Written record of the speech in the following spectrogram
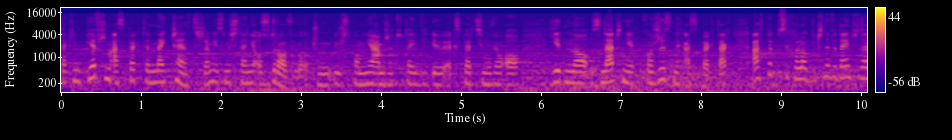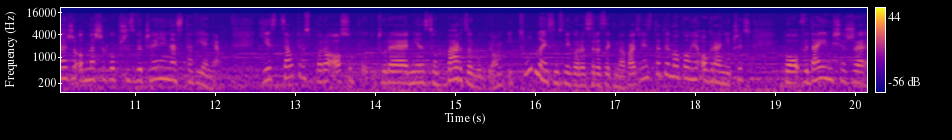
takim pierwszym aspektem najczęstszym jest myślenie o zdrowiu, o czym już wspomniałam, że tutaj eksperci mówią o jednoznacznie korzystnych aspektach. Aspekt psychologiczny wydaje mi się zależy od naszego przyzwyczajenia i nastawienia. Jest całkiem sporo osób, które mięso bardzo lubią i trudno jest im z niego zrezygnować, więc wtedy mogą je ograniczyć, bo wydaje mi się, że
